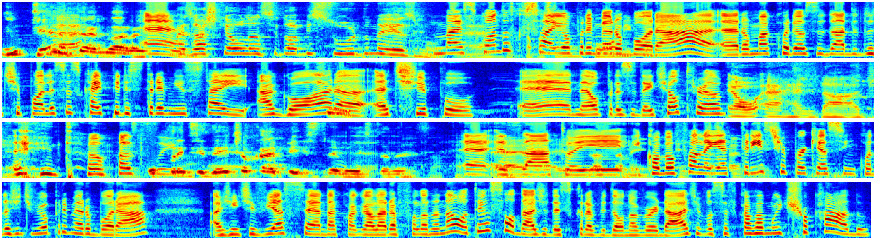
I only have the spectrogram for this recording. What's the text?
inteira É. até agora. É. Mas eu acho que é o lance do absurdo mesmo. Mas né? quando Acaba saiu o primeiro cômico. Borá, era uma curiosidade do tipo, olha esses caipira extremista aí. Agora é tipo, é, né, o presidente é o Trump. É, o- é a realidade. Então, O assim. presidente é o caipira extremista, né? Exatamente. É, É, exato. E, exatamente. e como eu falei, é Exatamente. triste porque, assim, quando a gente viu o primeiro Borá, a gente via a cena com a galera falando, não, eu tenho saudade da escravidão, na verdade, e você ficava muito chocado.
